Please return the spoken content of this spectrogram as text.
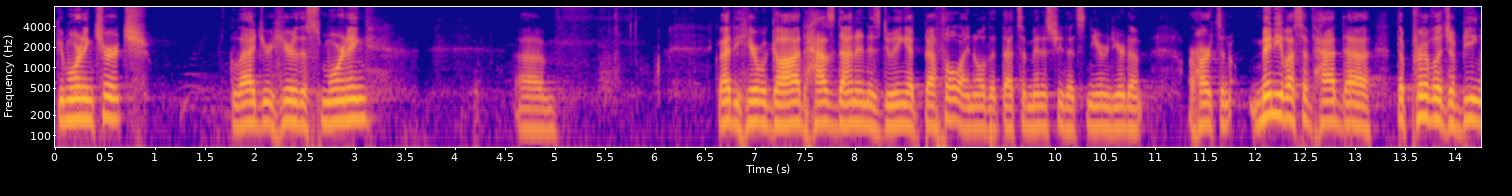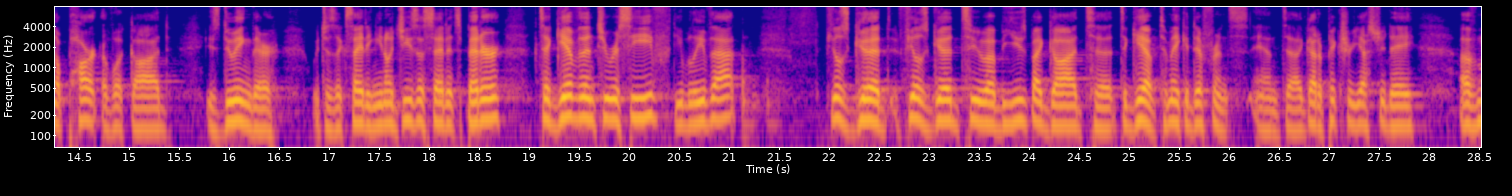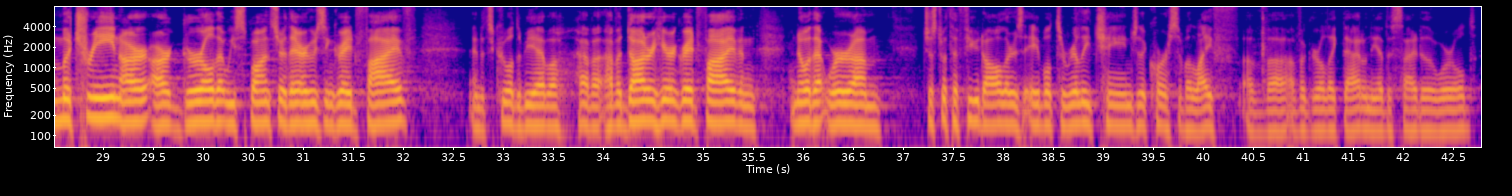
Good morning, church. Glad you're here this morning. Um, glad to hear what God has done and is doing at Bethel. I know that that's a ministry that's near and dear to our hearts, and many of us have had uh, the privilege of being a part of what God is doing there, which is exciting. You know, Jesus said it's better to give than to receive. Do you believe that? Feels good. It feels good to uh, be used by God to, to give, to make a difference. And uh, I got a picture yesterday of Matrine, our, our girl that we sponsor there, who's in grade five. And it's cool to be able to have a, have a daughter here in grade five and know that we're um, just with a few dollars able to really change the course of a life of, uh, of a girl like that on the other side of the world.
